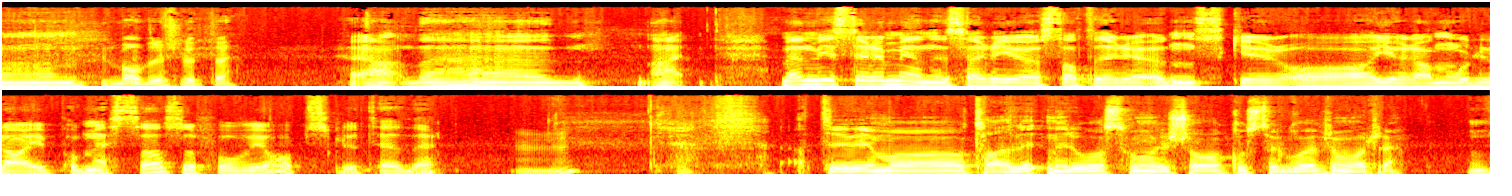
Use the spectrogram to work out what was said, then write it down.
Må du slutte. ja, det Nei. Men hvis dere mener seriøst at dere ønsker å gjøre noe live på messa, så får vi jo absolutt til det. Jeg tror vi må ta det litt med ro, så må vi se hvordan det går framover. Mm.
